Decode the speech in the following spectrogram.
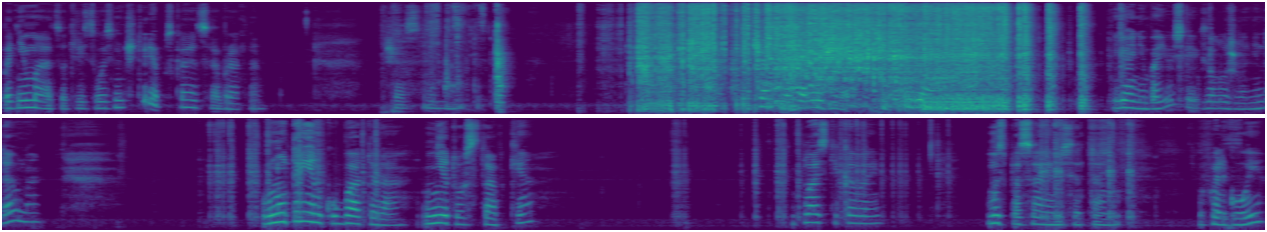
Поднимается 38,4, опускается обратно. Сейчас снимаю вот это. Сейчас я заложила. Я, я не боюсь, я их заложила недавно. Внутри инкубатора нету вставки пластиковой. Мы спасаемся там фольгой.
